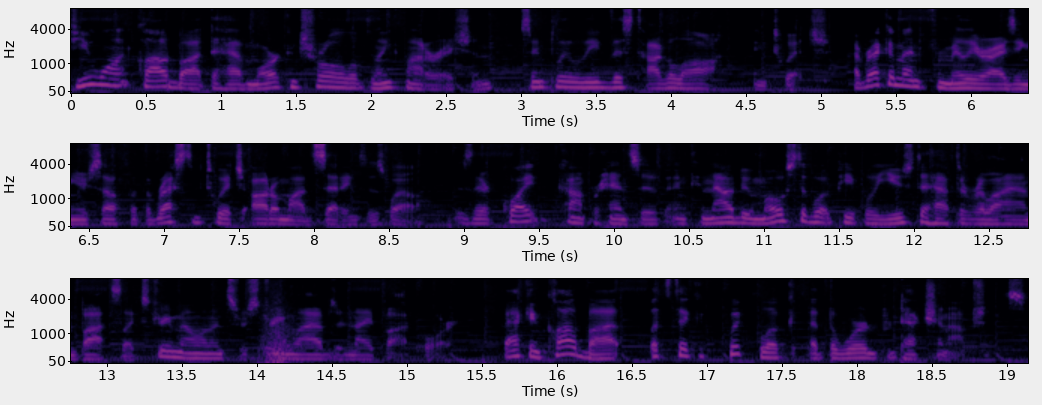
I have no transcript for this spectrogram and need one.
If you want Cloudbot to have more control of link moderation, simply leave this toggle off in Twitch. I recommend familiarizing yourself with the rest of Twitch automod settings as well, as they're quite comprehensive and can now do most of what people used to have to rely on bots like Stream Elements or Streamlabs or Nightbot for. Back in CloudBot, let's take a quick look at the word protection options.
